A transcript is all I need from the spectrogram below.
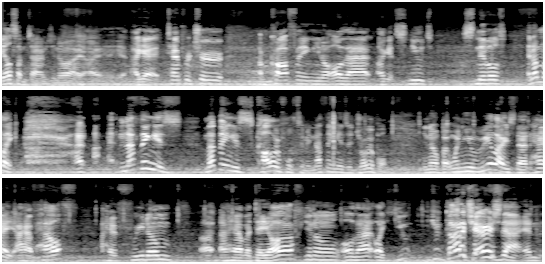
ill sometimes, you know, I, I, I get temperature, I'm coughing, you know, all that. I get snoots, snivels, and I'm like, I, I, nothing is, nothing is colorful to me. Nothing is enjoyable, you know. But when you realize that, hey, I have health, I have freedom, uh, I have a day off, you know, all that. Like you, you gotta cherish that, and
